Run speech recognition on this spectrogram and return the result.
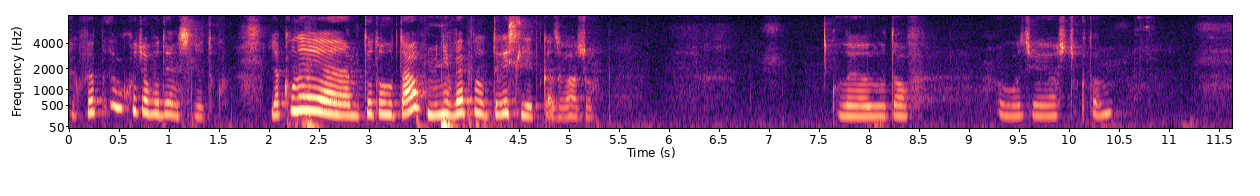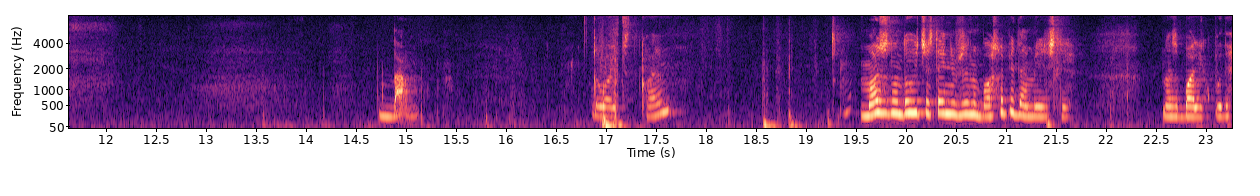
Так, випадав хоча б один слідок. Я коли е, тут лутав, мені випало три слідка зразу. Коли я лутав. Ось ящик там. Бам. Давайте відкриємо. Може на другій частині вже на боса підемо, якщо у нас балік буде.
